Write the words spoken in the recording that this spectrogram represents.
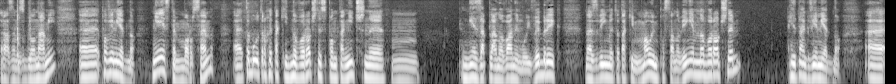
razem z glonami. E, powiem jedno, nie jestem morsem. E, to był trochę taki noworoczny, spontaniczny, mm, niezaplanowany mój wybryk. Nazwijmy to takim małym postanowieniem noworocznym. Jednak wiem jedno, e,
